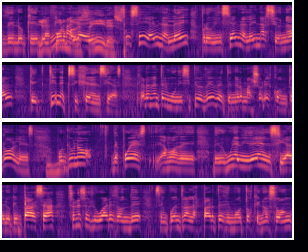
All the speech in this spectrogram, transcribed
de lo que y la hay forma de seguir eso. Sí, sí, hay una ley provincial, una ley nacional que tiene exigencias. Claramente el municipio debe tener mayores controles, porque uno después, digamos, de, de una evidencia de lo que pasa, son esos lugares donde se encuentran las partes de motos que no son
